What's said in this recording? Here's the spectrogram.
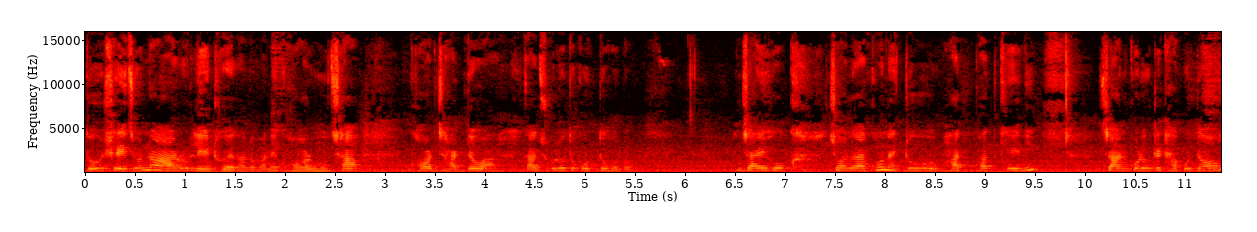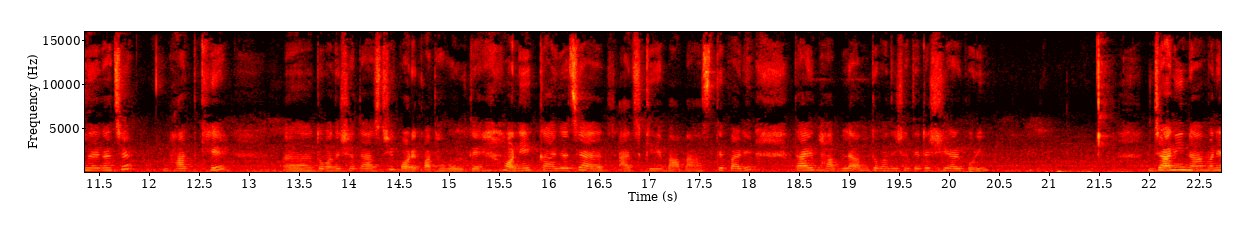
তো সেই জন্য আরও লেট হয়ে গেল মানে ঘর মোছা, ঘর ঝাড় দেওয়া, কাজগুলো তো করতে হলো। যাই হোক, চলো এখন একটু ভাত ভাত খেয়ে নিই চান করে উঠে ঠাকুর দেওয়া হয়ে গেছে, ভাত খেয়ে তোমাদের সাথে আসছি, পরে কথা বলতে। অনেক কাজ আছে, আজ আজকে বাবা আসতে পারে, তাই ভাবলাম তোমাদের সাথে এটা শেয়ার করি। জানি না মানে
